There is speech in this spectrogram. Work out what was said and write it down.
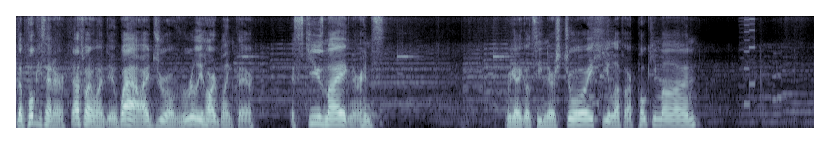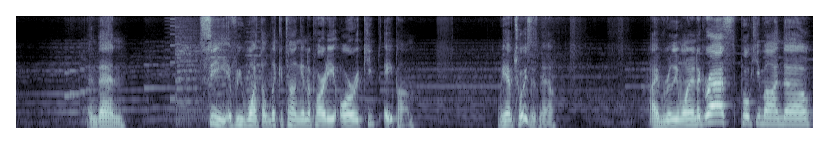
The Poke Center. That's what I want to do. Wow, I drew a really hard blank there. Excuse my ignorance. We gotta go see Nurse Joy, heal up our Pokemon. And then see if we want the Lickitung in the party or keep Aipom. We have choices now. I really wanted a grass Pokemon though.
